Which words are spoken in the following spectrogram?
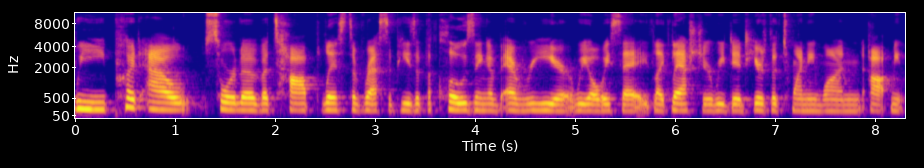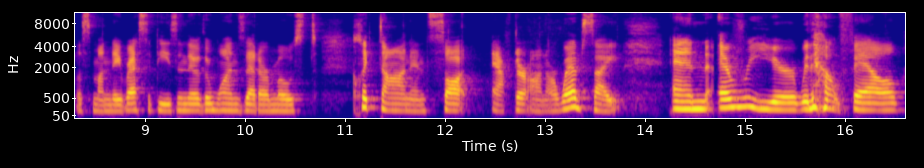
we put out sort of a top list of recipes at the closing of every year. We always say, like last year, we did here's the 21 top Meatless Monday recipes, and they're the ones that are most clicked on and sought after on our website. And every year, without fail,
